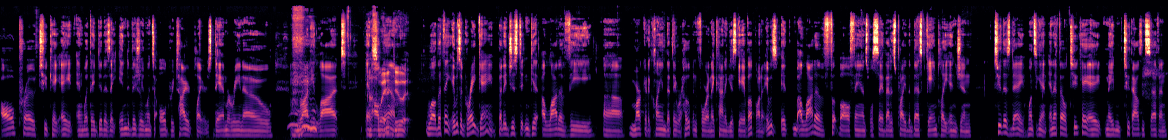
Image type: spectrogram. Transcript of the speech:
All Pro 2K8. And what they did is they individually went to old retired players, Dan Marino, Ronnie Lott, and that's all the way them. to do it. Well, the thing, it was a great game, but it just didn't get a lot of the uh, market acclaim that they were hoping for, and they kind of just gave up on it. It was it. A lot of football fans will say that it's probably the best gameplay engine to this day. Once again, NFL 2K8 made in 2007,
